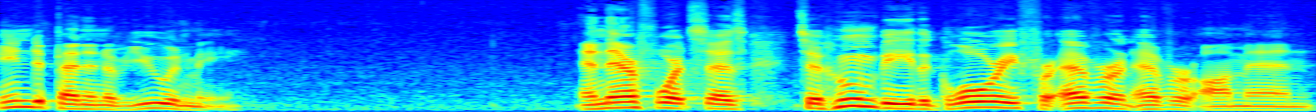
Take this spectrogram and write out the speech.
independent of you and me. And therefore it says, To whom be the glory forever and ever. Amen.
